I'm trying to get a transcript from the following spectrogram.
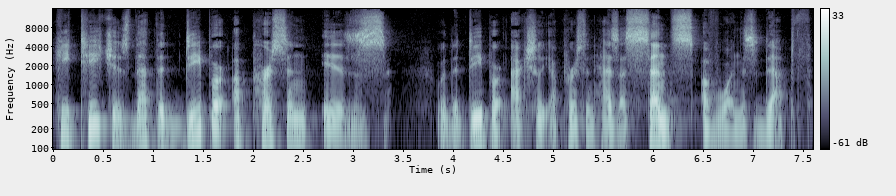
He teaches that the deeper a person is, or the deeper actually a person has a sense of one's depth,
